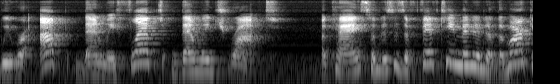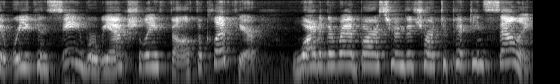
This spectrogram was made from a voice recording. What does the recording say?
we were up, then we flipped, then we dropped. Okay, so this is a 15 minute of the market where you can see where we actually fell off a cliff here. What are the red bars here in the chart depicting selling?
